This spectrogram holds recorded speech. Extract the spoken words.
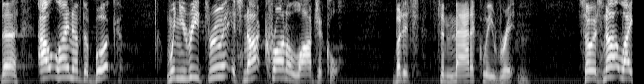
The outline of the book, when you read through it, it's not chronological, but it's thematically written. So it's not like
